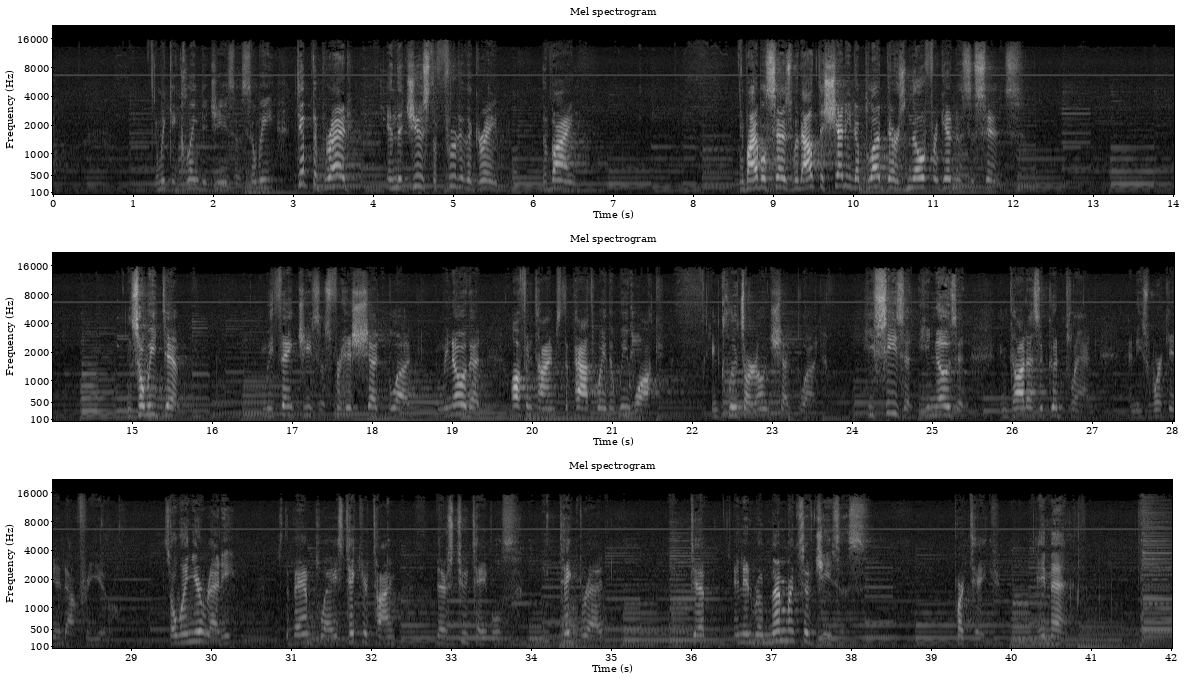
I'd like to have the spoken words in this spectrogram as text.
And we can cling to Jesus. So we dip the bread in the juice, the fruit of the grape, the vine. The Bible says, without the shedding of blood, there's no forgiveness of sins. And so we dip. And we thank Jesus for his shed blood. And we know that oftentimes the pathway that we walk includes our own shed blood. He sees it, He knows it, and God has a good plan, and He's working it out for you. So when you're ready, as the band plays, take your time. There's two tables. Take bread, dip, and in remembrance of Jesus, partake. Amen.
